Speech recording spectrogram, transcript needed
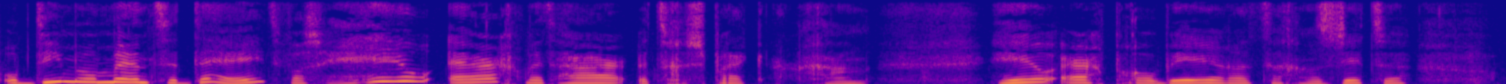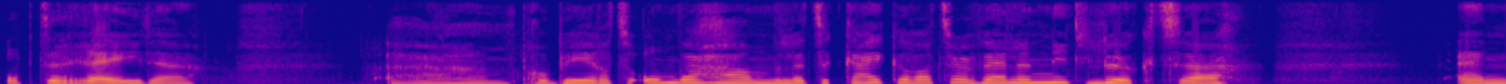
op die momenten deed, was heel erg met haar het gesprek aangaan. Heel erg proberen te gaan zitten op de reden. Um, proberen te onderhandelen, te kijken wat er wel en niet lukte. En uh,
